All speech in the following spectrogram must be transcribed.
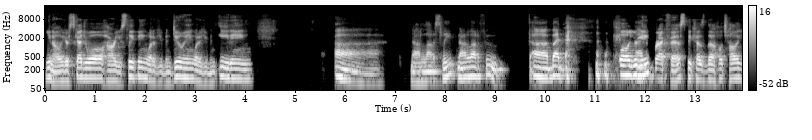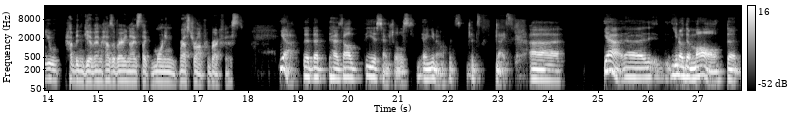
you know your schedule how are you sleeping what have you been doing what have you been eating uh not a lot of sleep not a lot of food uh but well you're um, eating breakfast because the hotel you have been given has a very nice like morning restaurant for breakfast yeah that, that has all the essentials and you know it's it's nice uh yeah, uh, you know the mall that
